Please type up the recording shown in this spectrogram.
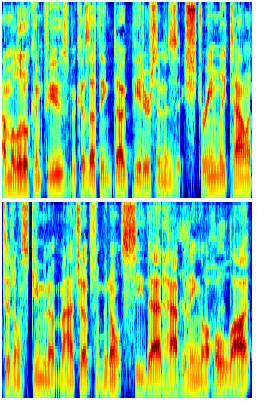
I'm a little confused because I think Doug Pederson is extremely talented on scheming up matchups, and we don't see that happening a whole lot.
